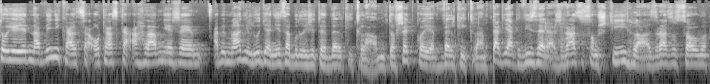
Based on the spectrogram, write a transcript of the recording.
to je jedna vynikajúca otázka a hlavne, že aby mladí ľudia nezabudli, že to je veľký klam. To všetko je veľký klam. Tak, jak vyzeráš. Zrazu som štíhla, zrazu som,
